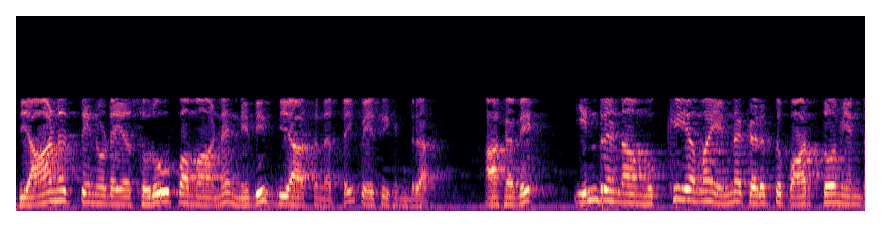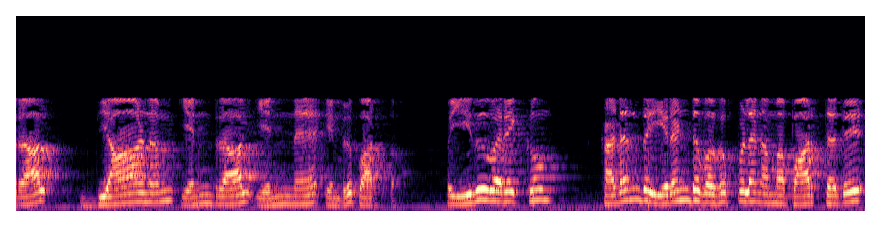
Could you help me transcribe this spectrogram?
தியானத்தினுடைய சொரூபமான நிதித்தியாசனத்தை பேசுகின்றார். ஆகவே இன்று நாம் முக்கியமா என்ன கருத்து பார்த்தோம் என்றால் தியானம் என்றால் என்ன என்று பார்த்தோம். இப்ப இதுவரைக்கும் கடந்த இரண்டு வகுப்புல நம்ம பார்த்தது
